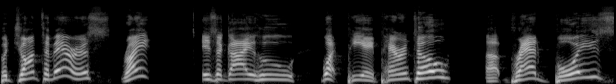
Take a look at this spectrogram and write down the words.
but John Tavares, right, is a guy who, what, PA Parenteau, uh, Brad Boyes,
